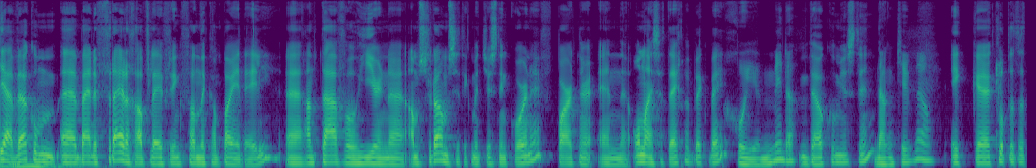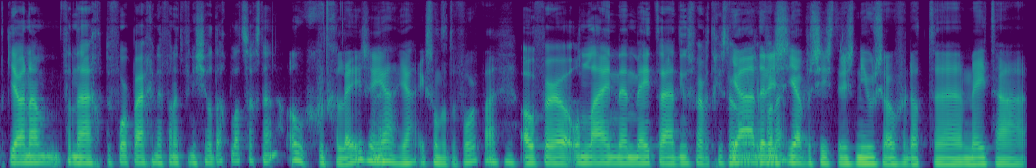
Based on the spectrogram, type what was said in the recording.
Ja, welkom uh, bij de vrijdagaflevering van de Campagne Daily. Uh, aan tafel hier in uh, Amsterdam zit ik met Justin Korneef, partner en online stratege bij BackB. Goedemiddag. Welkom Justin. Dankjewel. Ik klopt het dat ik jouw naam vandaag op de voorpagina van het Financieel Dagblad zag staan? Oh, goed gelezen. Ja, ja, ja ik stond op de voorpagina. Over online en meta nieuws waar we het gisteren ja, over er is, Ja, precies. Er is nieuws over dat Meta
